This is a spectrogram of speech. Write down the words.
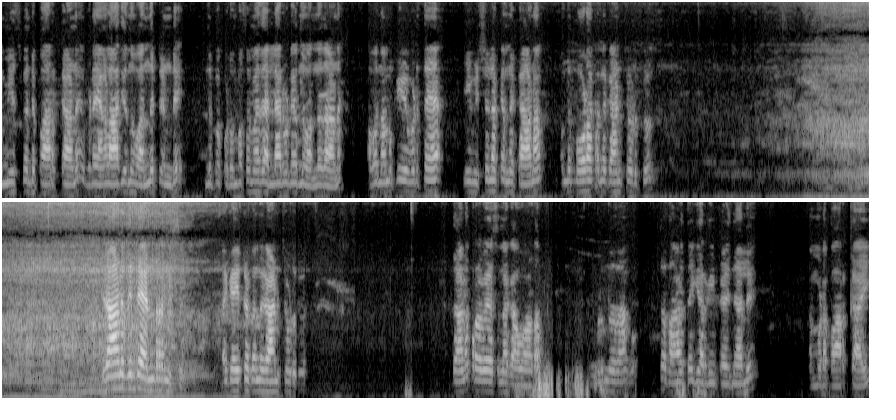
അമ്യൂസ്മെന്റ് പാർക്കാണ്. ഇവിടെ ഞങ്ങൾ ആദ്യം ഒന്ന് വന്നിട്ടുണ്ട്. ഇന്നിപ്പോൾ കുടുംബസമേതം എല്ലാവരും കൂടെ ഒന്ന് വന്നതാണ്. അപ്പോൾ നമുക്ക് ഇവിടുത്തെ ഈ വിഷ്വലൊക്കെ ഒന്ന് കാണാം. ഒന്ന് ബോർഡൊക്കെ ഒന്ന് കാണിച്ചു കൊടുക്കൂ. ഇതാണ് ഇതിന്റെ എൻട്രൻസ് ആ ഗേറ്റ് ഒക്കെ ഒന്ന് കാണിച്ചു കൊടുക്കുക ഇതാണ് പ്രവേശന കവാടം. ഇവിടുന്ന് താഴത്തേക്ക് ഇറങ്ങിക്കഴിഞ്ഞാൽ നമ്മുടെ പാർക്കായി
